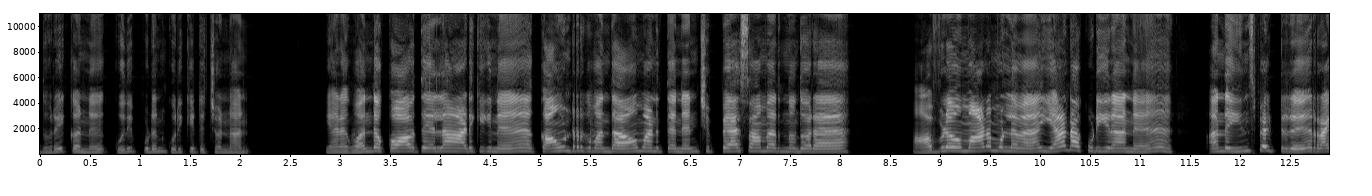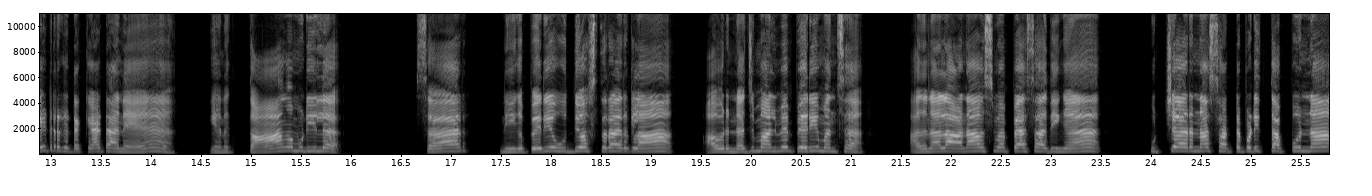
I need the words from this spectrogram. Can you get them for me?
துரைக்கண்ணு கொதிப்புடன் குறுக்கிட்டுச் சொன்னான். எனக்கு வந்த கோவத்தை எல்லாம் அடக்கிக்கின்னு கவுண்டருக்கு வந்த அவமானத்தை நினைச்சு பேசாம இருந்ததோர அவ்வளவு மானமுள்ளவன் ஏன்டா குடிக்கிறான்னு அந்த இன்ஸ்பெக்டரு ரைட்டர்கிட்ட கேட்டானே. எனக்கு தாங்க முடியல. சார் நீங்க பெரிய உத்தியோகஸ்தரா இருக்கலாம். அவர் நிஜமாலுமே பெரிய மனுஷன். அதனால அனாவசியமா பேசாதீங்க. உச்சாருனா சட்டப்படி தப்புன்னா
